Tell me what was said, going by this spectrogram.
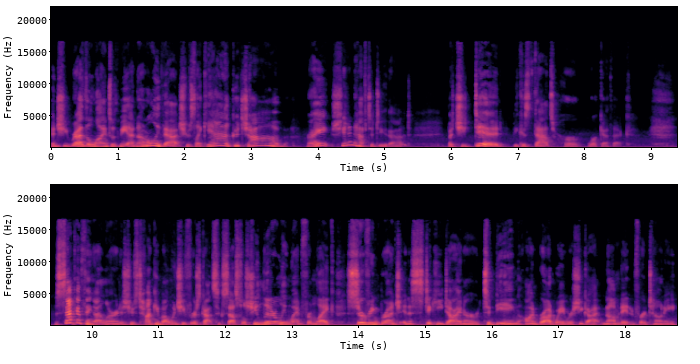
and she read the lines with me. And not only that, she was like, Yeah, good job, right? She didn't have to do that, but she did because that's her work ethic. The second thing I learned is she was talking about when she first got successful. She literally went from like serving brunch in a sticky diner to being on Broadway where she got nominated for a Tony.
